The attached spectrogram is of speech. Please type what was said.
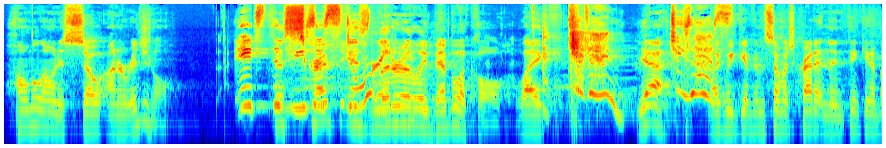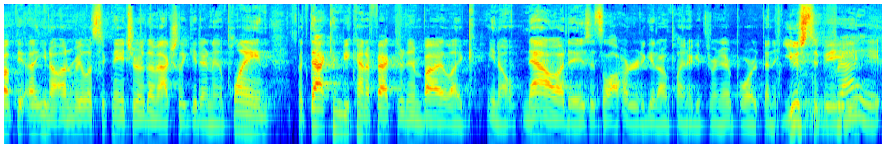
Home Alone is so unoriginal. It's the, The Jesus script is literally biblical. Like Kevin. yeah, Jesus. Like we give them so much credit, and then thinking about the uh, you know unrealistic nature of them actually getting on a plane, but that can be kind of factored in by like you know nowadays it's a lot harder to get on a plane or get through an airport than it used to be. Right.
